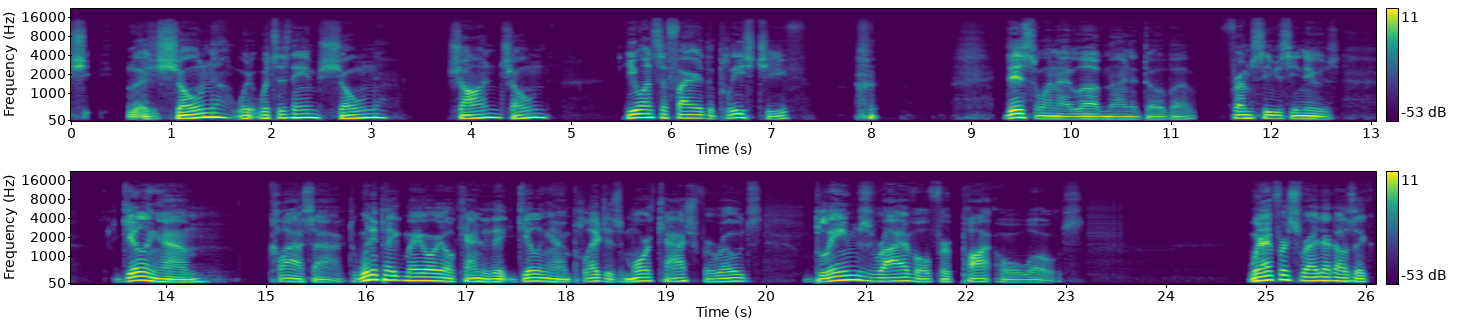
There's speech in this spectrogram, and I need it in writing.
Shone, uh, what's his name? Shone, Sean, Shone. He wants to fire the police chief. this one I love, Manitoba, from CBC News. Gillingham class act. Winnipeg mayoral candidate Gillingham pledges more cash for roads, blames rival for pothole woes when I first read that, I was like,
